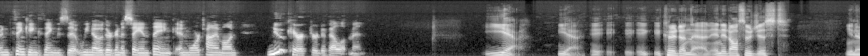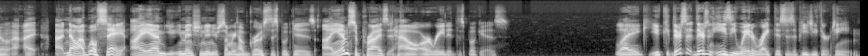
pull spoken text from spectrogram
and thinking things that we know they're going to say and think, and more time on new character development. Yeah, yeah, it it, it could have done that, and it also just, you know, I, I now I will say I am. You, you mentioned in your summary how gross this book is. I am surprised at how R rated this book is. Like you, could, there's a there's an easy way to write this as a PG thirteen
